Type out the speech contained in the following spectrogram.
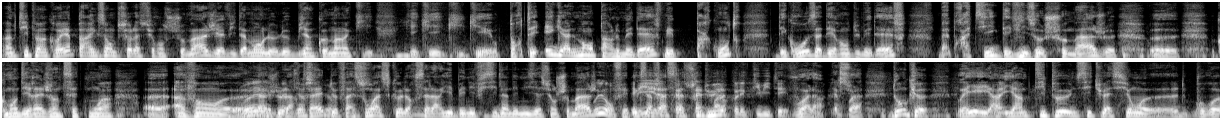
un petit peu incroyable. Par exemple sur l'assurance chômage, il y a évidemment le, bien commun qui qui, qui qui, est porté également par le Medef, mais par contre des gros adhérents du Medef bah, pratiquent des mises au chômage, euh, comment dirais-je, 27 mois euh, avant euh, l'âge de bah, la retraite, de façon à ce que leurs salariés bénéficient de l'indemnisation chômage oui, on fait et que ça fasse la soudure. la collectivité. Voilà, voilà. Donc vous voyez, il y, a, il y, a, un petit peu une situation pour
